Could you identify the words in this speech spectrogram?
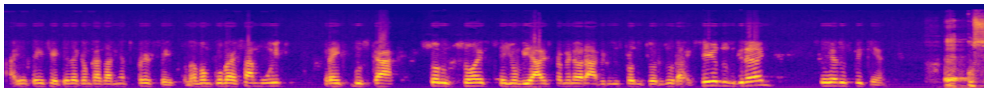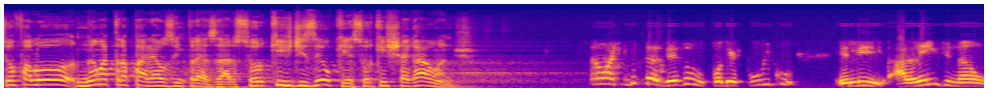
aí eu tenho certeza que é um casamento perfeito. Então, nós vamos conversar muito para a gente buscar soluções que sejam viáveis para melhorar a vida dos produtores rurais, seja dos grandes, seja dos pequenos. É, o senhor falou não atrapalhar os empresários. O senhor quis dizer o quê? O senhor quis chegar aonde? Não, acho que muitas vezes o poder público, ele, além de não,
